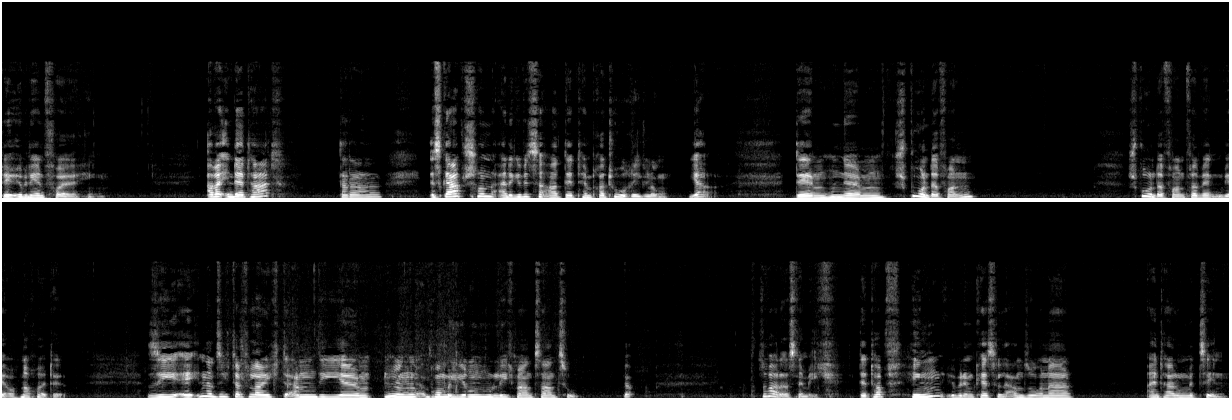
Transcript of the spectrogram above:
der über den Feuer hing. Aber in der Tat, tada, es gab schon eine gewisse Art der Temperaturregelung. Ja, denn ähm, Spuren davon, Spuren davon verwenden wir auch noch heute. Sie erinnern sich da vielleicht an die äh, Formulierung, nun leg mal einen Zahn zu. Ja, so war das nämlich. Der Topf hing über dem Kessel an so einer Einteilung mit Zähnen.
